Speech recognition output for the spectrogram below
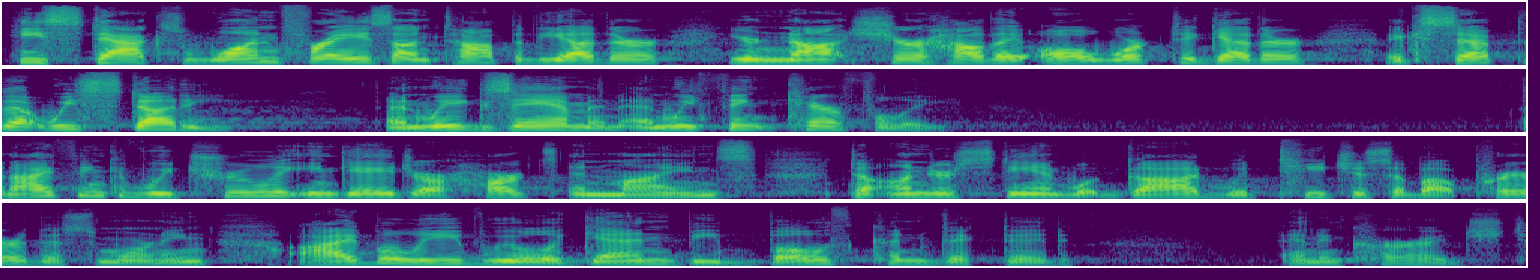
He stacks one phrase on top of the other. You're not sure how they all work together, except that we study and we examine and we think carefully. And I think if we truly engage our hearts and minds to understand what God would teach us about prayer this morning, I believe we will again be both convicted and encouraged.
